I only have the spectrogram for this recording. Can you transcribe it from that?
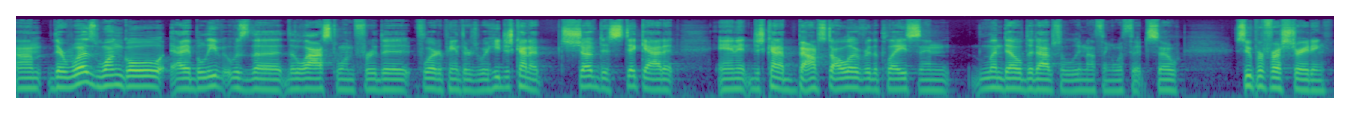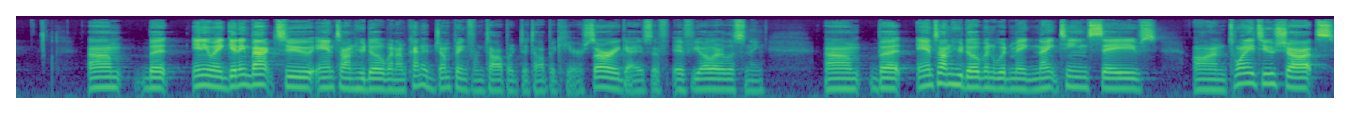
Um, there was one goal, I believe it was the the last one for the Florida Panthers, where he just kind of shoved his stick at it, and it just kind of bounced all over the place, and Lindell did absolutely nothing with it. So super frustrating. Um, but anyway, getting back to Anton Khudobin, I'm kind of jumping from topic to topic here. Sorry, guys, if, if y'all are listening. Um, but Anton Khudobin would make 19 saves on 22 shots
